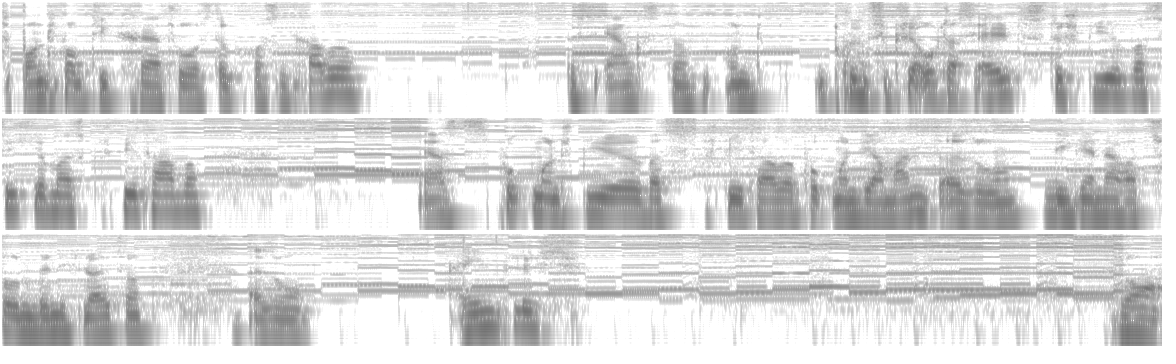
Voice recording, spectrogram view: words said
SpongeBob die Kreatur aus der großen Krabbe. Das erste und prinzipiell auch das älteste Spiel, was ich jemals gespielt habe. Erstes Pokémon-Spiel, was ich gespielt habe, Pokémon Diamant, also die Generation bin ich, Leute. Also eigentlich. Ja.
